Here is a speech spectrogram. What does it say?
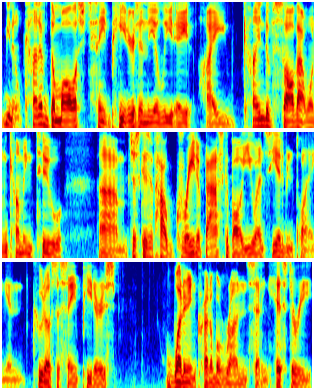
you know, kind of demolished St. Peter's in the Elite Eight. I kind of saw that one coming too, um, just because of how great of basketball UNC had been playing. And kudos to St. Peter's. What an incredible run setting history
